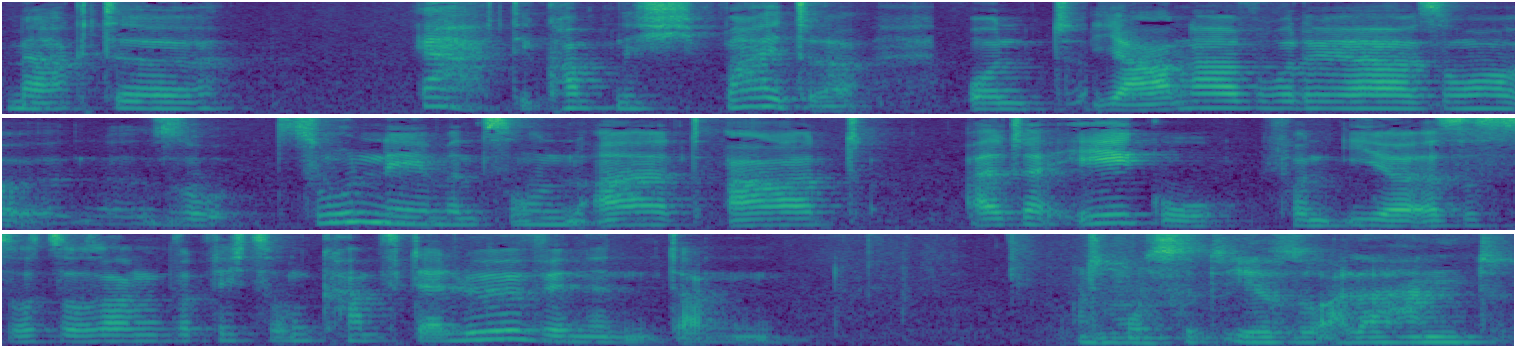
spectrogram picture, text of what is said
merkte, ja, die kommt nicht weiter. Und Jana wurde ja so, so zunehmend so eine Art, Art alter Ego von ihr. Es ist sozusagen wirklich so ein Kampf der Löwinnen dann und musstet ihr so allerhand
